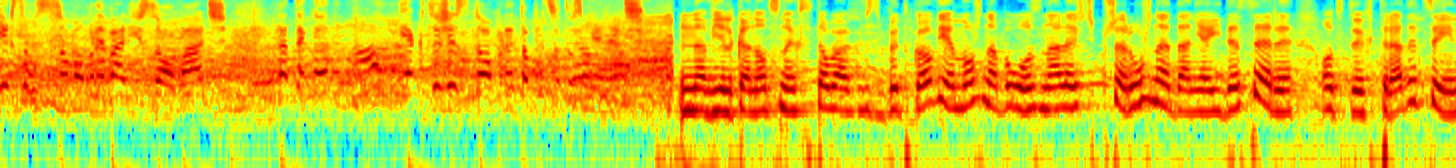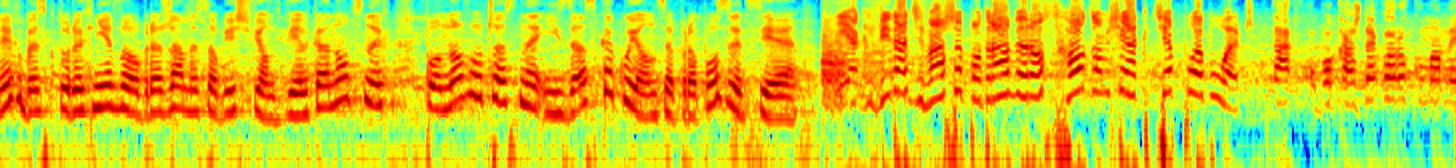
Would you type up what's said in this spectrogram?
nie chcą z sobą rywalizować, dlatego coś jest dobre, to po co to zmieniać? Na wielkanocnych stołach w Zbytkowie można było znaleźć przeróżne dania i desery, od tych tradycyjnych, bez których nie wyobrażamy sobie świąt wielkanocnych, po nowoczesne i zaskakujące propozycje. Jak widać, wasze potrawy rozchodzą się jak ciepłe bułeczki. Tak, bo każdego roku mamy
